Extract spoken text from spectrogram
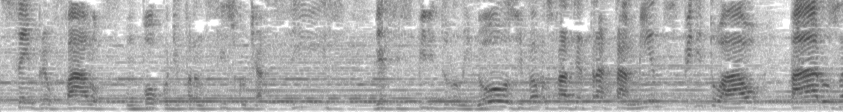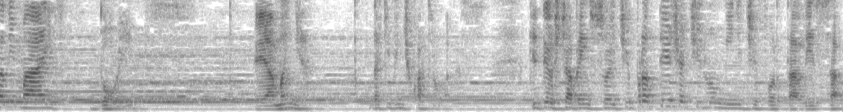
Sempre eu falo um pouco de Francisco de Assis, desse espírito luminoso, e vamos fazer tratamento espiritual para os animais doentes. É amanhã, daqui 24 horas. Que Deus te abençoe, te proteja, te ilumine, te fortaleça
